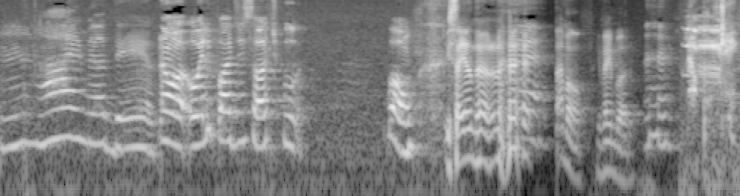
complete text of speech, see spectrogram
Hum, ai, meu Deus. Não, ou ele pode só, tipo... Bom. E sai andando, né? É. Tá bom, e vai embora. Leopoldinho,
